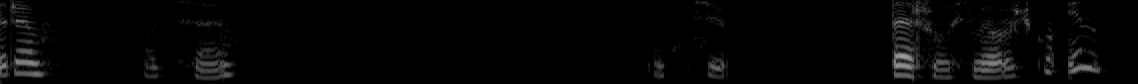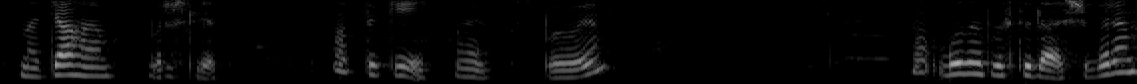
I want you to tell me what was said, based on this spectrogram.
Беремо оце. Оцю першу восьмерочку і натягуємо браслет. От такий ми сплели. Ну, будемо плести далі. Беремо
